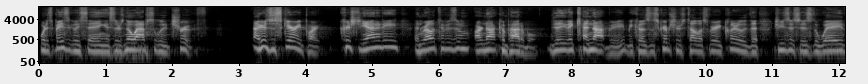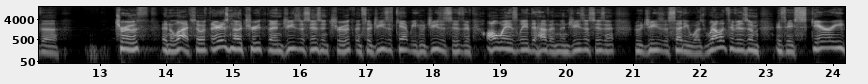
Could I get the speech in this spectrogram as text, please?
what it's basically saying is there's no absolute truth. Now, here's the scary part Christianity and relativism are not compatible. They, they cannot be because the scriptures tell us very clearly that Jesus is the way, the truth in the life. So if there is no truth, then Jesus isn't truth. And so Jesus can't be who Jesus is. If all ways lead to heaven, then Jesus isn't who Jesus said he was. Relativism is a scary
